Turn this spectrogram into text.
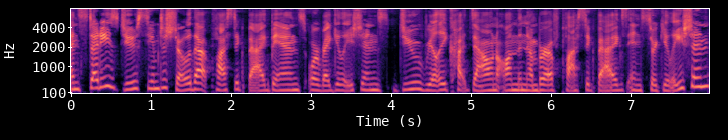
And studies do seem to show that plastic bag bans or regulations do really cut down on the number of plastic bags in circulation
